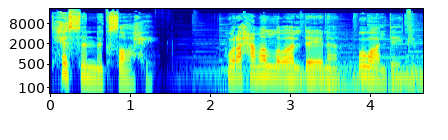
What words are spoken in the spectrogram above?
تحس إنك صاحي. ورحم الله والدينا ووالديكم.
